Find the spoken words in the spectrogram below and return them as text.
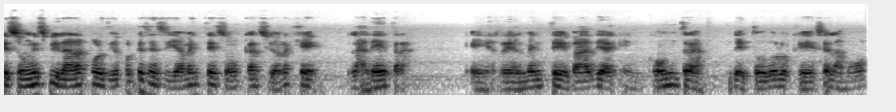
que son inspiradas por Dios porque sencillamente son canciones que la letra eh, realmente va en contra de todo lo que es el amor,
